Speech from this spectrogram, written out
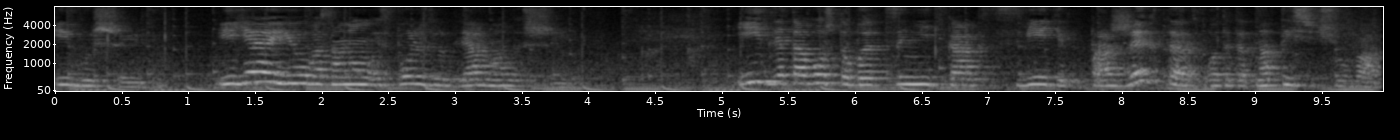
и выше. И я ее в основном использую для малышей. И для того, чтобы оценить, как светит прожектор, вот этот на 1000 ватт,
